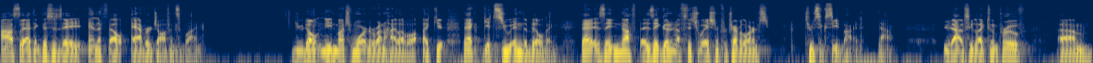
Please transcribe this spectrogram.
honestly, I think this is a NFL average offensive line you don't need much more to run a high level. Like you, that gets you in the building. That is enough. That is a good enough situation for Trevor Lawrence to succeed behind. Now, you'd obviously like to improve. Um,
